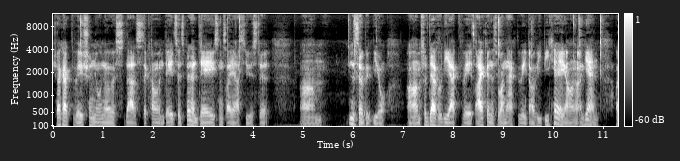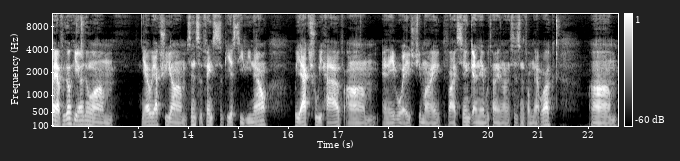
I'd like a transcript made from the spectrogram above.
check activation, you'll notice that's the current date. So it's been a day since I last used it. Um, it's no big deal. Um, for devil deactivates, I can just run activate VPK on it again. Oh yeah, if we go here to, um, yeah, we actually, um, since it thinks it's a PSTV now, we actually have, um, enable HDMI device sync and enable turning on system from network. Um,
